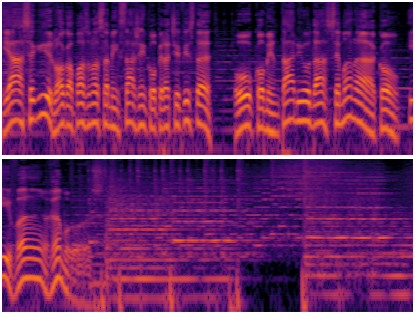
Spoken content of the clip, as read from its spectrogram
E a seguir, logo após nossa mensagem cooperativista, o comentário da semana com Ivan Ramos.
